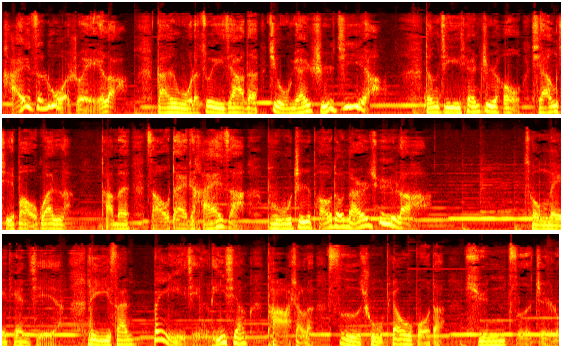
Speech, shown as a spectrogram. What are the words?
孩子落水了，耽误了最佳的救援时机呀。等几天之后想起报官了，他们早带着孩子不知跑到哪儿去了。从那天起呀，李三背井离乡，踏上了四处漂泊的寻子之路。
